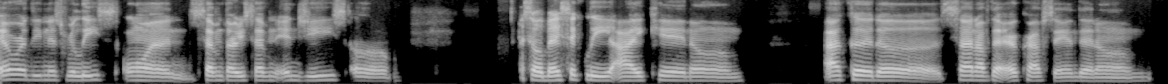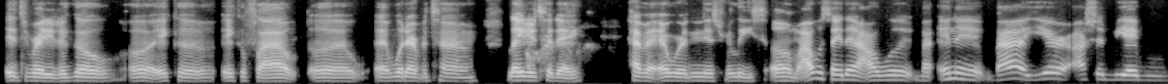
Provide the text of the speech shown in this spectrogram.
airworthiness release on 737 NGs. Um, so basically, I can um I could uh sign off the aircraft saying that um it's ready to go. Uh it could it could fly out uh at whatever time later today, have an airworthiness release. Um I would say that I would by in it by a year I should be able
